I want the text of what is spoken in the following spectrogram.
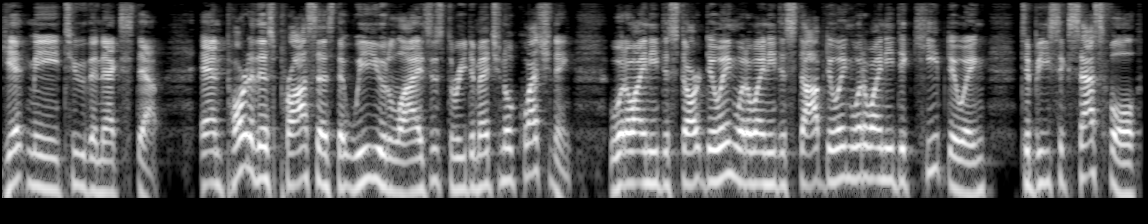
get me to the next step. And part of this process that we utilize is three dimensional questioning. What do I need to start doing? What do I need to stop doing? What do I need to keep doing to be successful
